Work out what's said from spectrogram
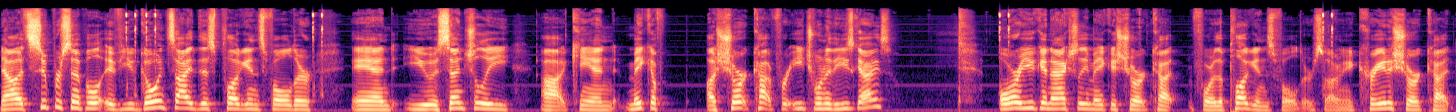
Now it's super simple. If you go inside this plugins folder and you essentially uh, can make a, a shortcut for each one of these guys, or you can actually make a shortcut for the plugins folder. So I'm going to create a shortcut.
